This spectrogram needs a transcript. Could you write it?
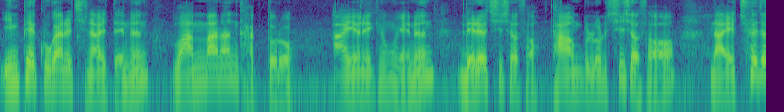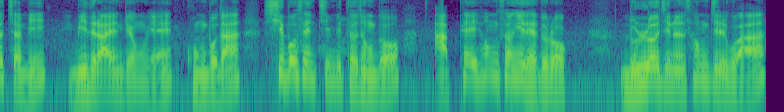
임팩 구간을 지날 때는 완만한 각도로 아이언의 경우에는 내려치셔서 다운블로로 치셔서 나의 최저점이 미드라이언 경우에 공보다 15cm 정도 앞에 형성이 되도록 눌러지는 성질과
